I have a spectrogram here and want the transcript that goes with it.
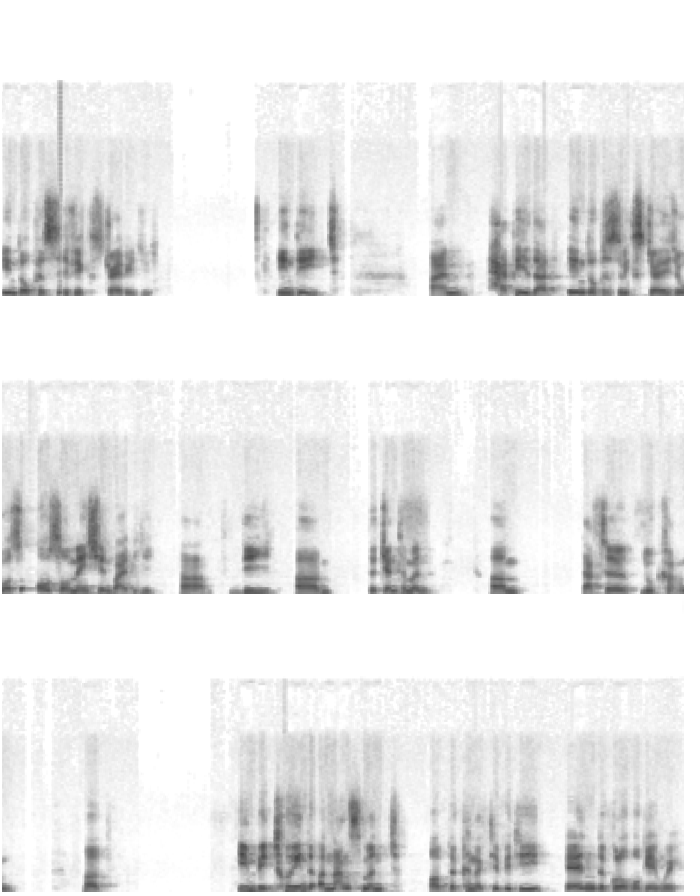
Indo-Pacific strategy. Indeed, I'm happy that Indo-Pacific strategy was also mentioned by the, uh, the, um, the gentleman, um, Dr. Lucan. Uh, in between the announcement of the connectivity and the global gateway,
